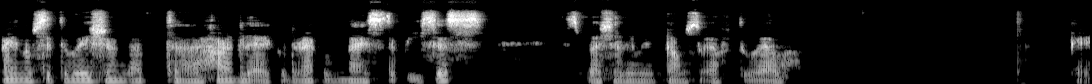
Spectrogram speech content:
kind of situation that uh, hardly I could recognize the pieces, especially when it comes to F2L. Okay,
